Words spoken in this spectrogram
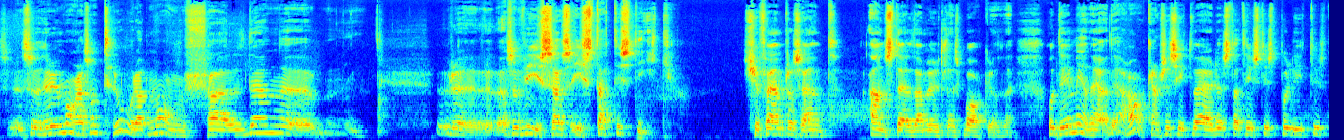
Så, så är det många som tror att mångfalden eh, alltså visas i statistik. 25 procent anställda med utländsk bakgrund. Och det menar jag, det har kanske sitt värde statistiskt, politiskt.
